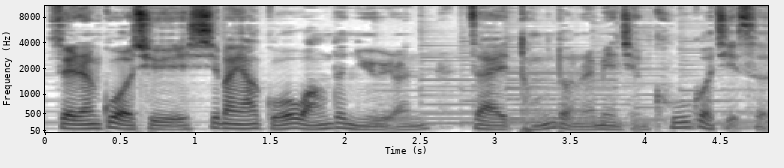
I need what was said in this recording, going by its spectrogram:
虽然过去西班牙国王的女人在同等人面前哭过几次。”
